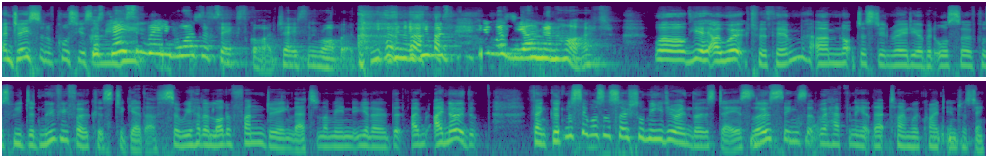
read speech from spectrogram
And Jason, of course, yes. Because I mean, Jason he, really was a sex god, Jason Roberts. He, you know, he was he was young and hot. Well, yeah, I worked with him, um, not just in radio, but also, of course, we did movie focus together. So we had a lot of fun doing that. And I mean, you know, that I, I know that, thank goodness there wasn't social media in those days. Those things that were happening at that time were quite interesting.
